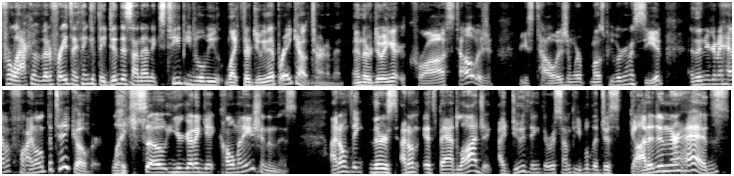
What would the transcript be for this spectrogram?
for lack of a better phrase, I think if they did this on NXT, people will be like they're doing that breakout tournament and they're doing it across television because television where most people are going to see it, and then you're going to have a final at the takeover. Like so, you're going to get culmination in this. I don't think there's I don't it's bad logic. I do think there are some people that just got it in their heads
